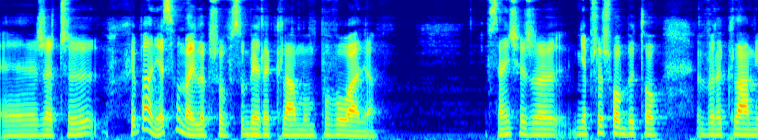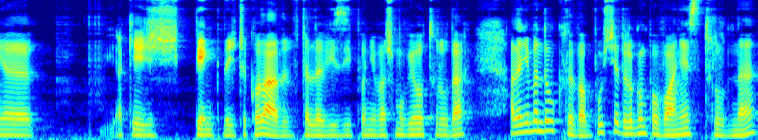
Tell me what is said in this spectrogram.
e, rzeczy, chyba nie są najlepszą w sobie reklamą powołania. W sensie, że nie przeszłoby to w reklamie jakiejś pięknej czekolady w telewizji, ponieważ mówię o trudach, ale nie będę ukrywał, pójście drogą powołania jest trudne,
